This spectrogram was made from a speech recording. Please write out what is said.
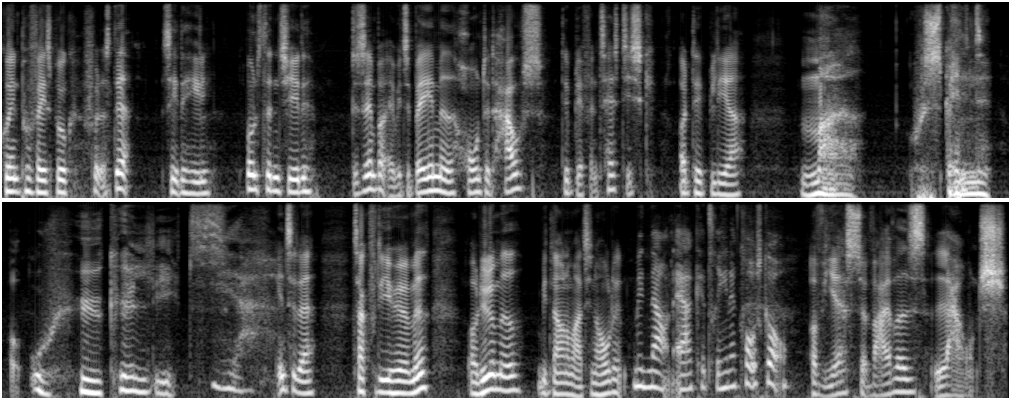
Gå ind på Facebook, følg os der, se det hele. Onsdag den 6. december er vi tilbage med Haunted House. Det bliver fantastisk, og det bliver meget spændende og uhyggeligt. ja. Indtil da, tak fordi I hører med og lytter med. Mit navn er Martin Hovland, Mit navn er Katrina Krogsgaard. og vi er Survivors Lounge.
